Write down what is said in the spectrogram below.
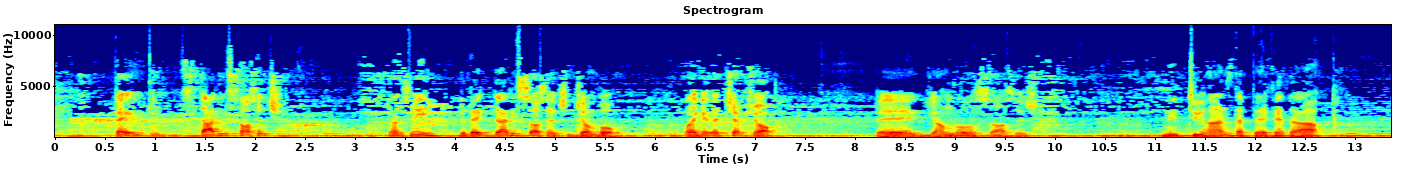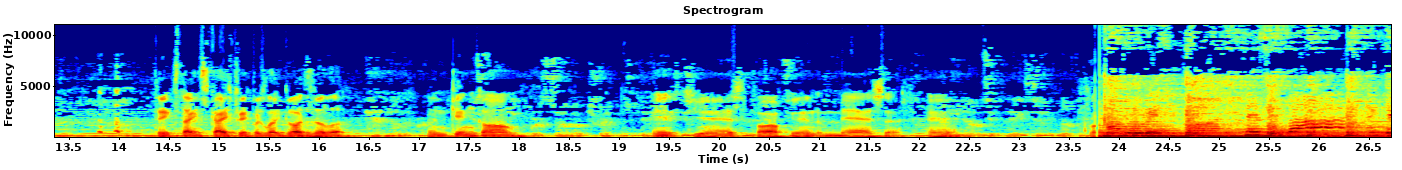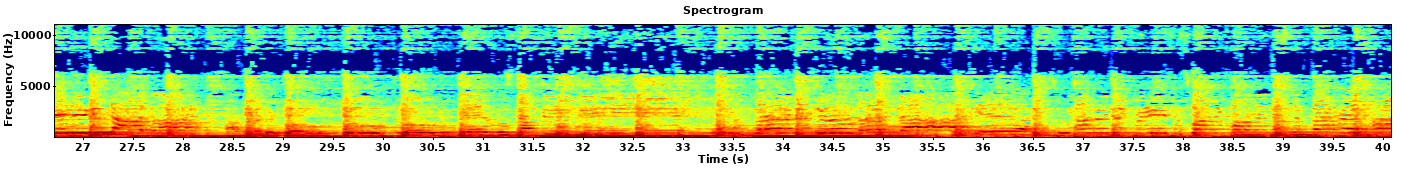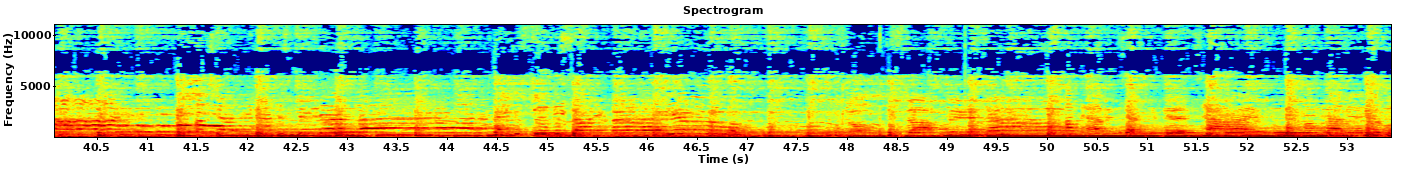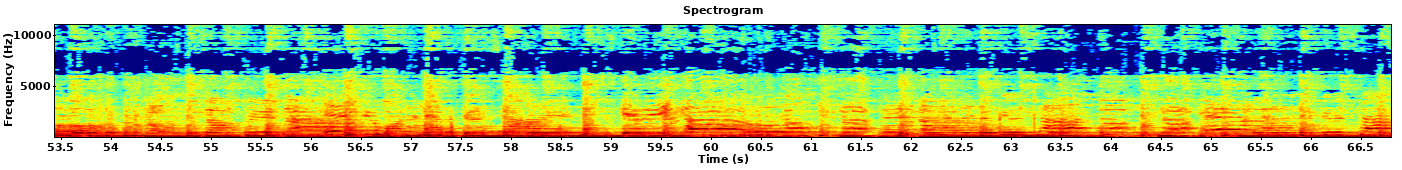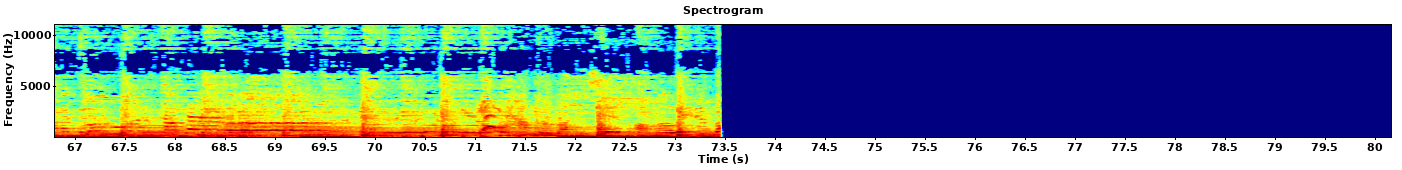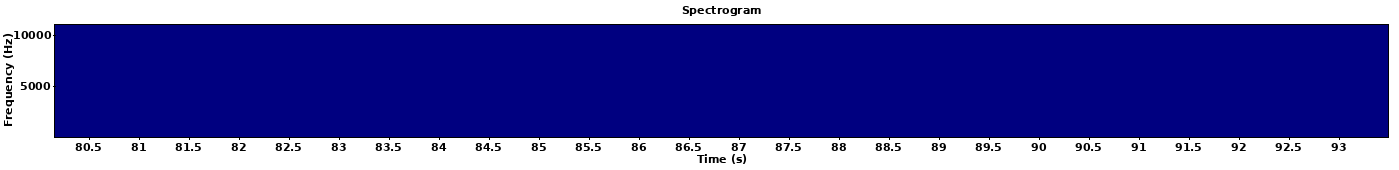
Big daddy sausage. That's me. The big daddy sausage jumbo. Like at the chip shop. Big jumbo sausage. Need two hands to pick it up. Takes down skyscrapers like Godzilla and King Kong. It's just fucking massive, eh? huh?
